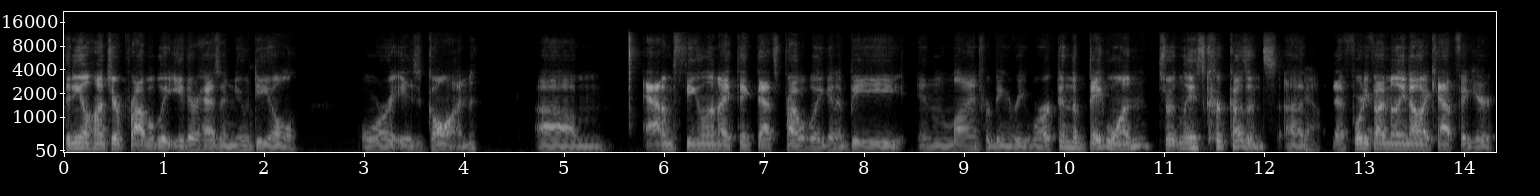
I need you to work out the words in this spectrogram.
Danielle Hunter probably either has a new deal or is gone. Um, Adam Thielen, I think that's probably going to be in line for being reworked. And the big one certainly is Kirk Cousins. Uh, yeah. That $45 million cap figure,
